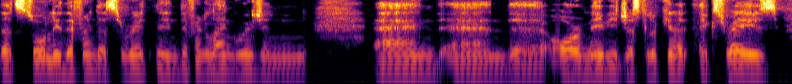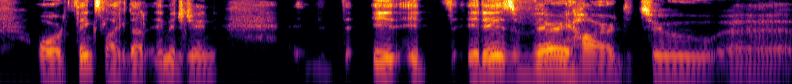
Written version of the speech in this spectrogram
that's totally different that's written in different language and and and uh, or maybe just looking at x-rays or things like that imaging. It, it, it is very hard to, uh,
